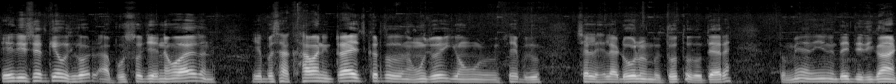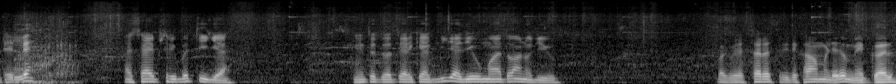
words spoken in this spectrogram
તે દિવસે કેવું છે ખબર? આ ભૂસો જે નવો આવ્યો હતો ને એ બસ આ ખાવાની ટ્રાય જ કરતો હતો ને હું જોઈ ગયો હું છે બધું છેલ્લે છેલ્લા ડોલું બધું ધોતો હતો ત્યારે. તો મેં એને દઈ દીધી ગાંઠ એટલે. આ સાહેબ શ્રી બચી ગયા. નહીં તો અત્યારે ક્યાંક બીજા જીવમાં હતો આનો જીવ. બાકી સરસ રીતે ખાવા માંડે તો મેઘલ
